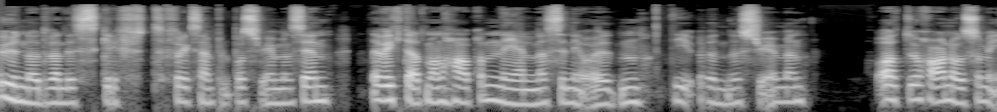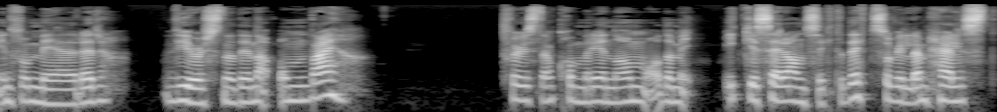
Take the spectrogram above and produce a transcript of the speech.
unødvendig skrift, f.eks. på streamen sin. Det er viktig at man har panelene sine i orden, de under streamen. Og at du har noe som informerer viewersene dine om deg. For hvis de kommer innom, og de ikke ser ansiktet ditt, så vil de helst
